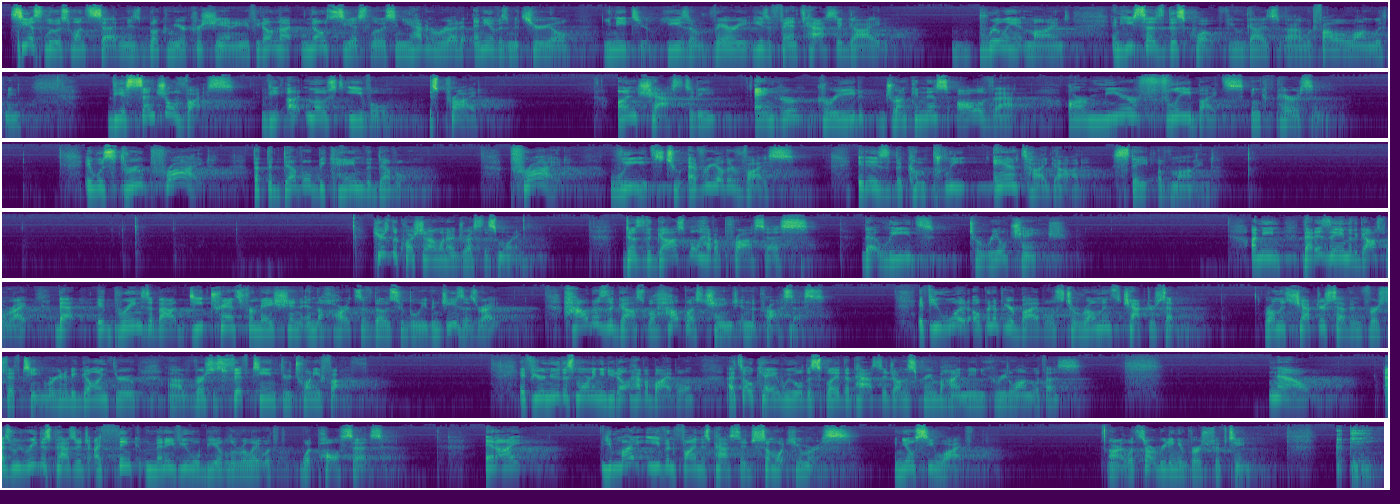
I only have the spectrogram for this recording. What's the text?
C.S. Lewis once said in his book Mere Christianity, if you don't know C.S. Lewis and you haven't read any of his material, you need to. He's a very he's a fantastic guy, brilliant mind. And he says this quote, if you guys uh, would follow along with me The essential vice, the utmost evil, is pride. Unchastity, anger, greed, drunkenness, all of that are mere flea bites in comparison. It was through pride that the devil became the devil. Pride leads to every other vice. It is the complete anti God state of mind. Here's the question I want to address this morning Does the gospel have a process that leads to real change? I mean, that is the aim of the gospel, right? That it brings about deep transformation in the hearts of those who believe in Jesus, right? How does the gospel help us change in the process? If you would, open up your Bibles to Romans chapter 7. Romans chapter 7, verse 15. We're going to be going through uh, verses 15 through 25. If you're new this morning and you don't have a Bible, that's okay. We will display the passage on the screen behind me and you can read along with us. Now, as we read this passage, I think many of you will be able to relate with what Paul says. And I you might even find this passage somewhat humorous, and you'll see why. All right, let's start reading in verse 15.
